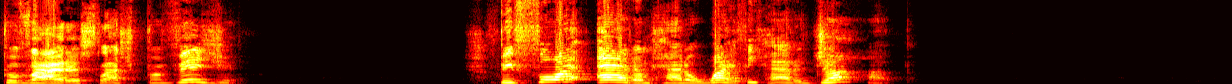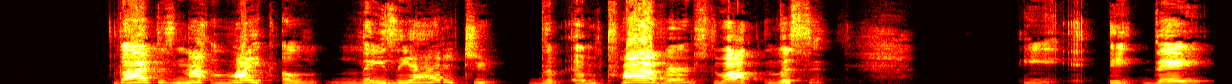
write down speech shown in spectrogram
provider slash provision. Before Adam had a wife, he had a job. God does not like a lazy attitude. The um, Proverbs throughout, listen, he, he, they,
